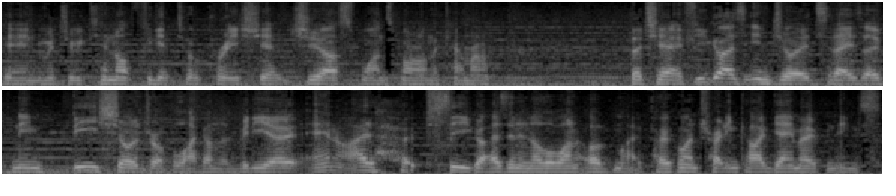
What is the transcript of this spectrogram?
pin, which we cannot forget to appreciate just once more on the camera. But yeah, if you guys enjoyed today's opening, be sure to drop a like on the video, and I hope to see you guys in another one of my Pokemon trading card game openings.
